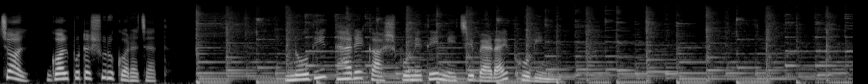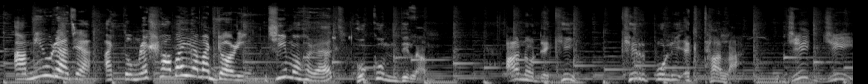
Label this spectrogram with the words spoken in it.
চল গল্পটা শুরু করা যাক। নদীর ধারে কাশবনেতে নেচে বেড়ায় ফড়িং। আমিও রাজা আর তোমরা সবাই আমার ডরিং। জি মহারাজ। হুকুম দিলাম। আনো দেখি ক্ষীরপুলি এক থালা। জি জি।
